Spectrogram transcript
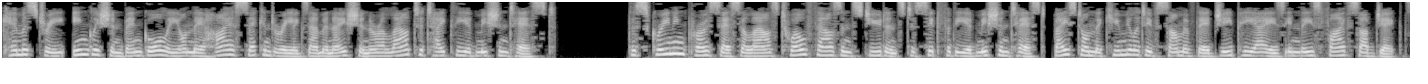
chemistry, English and Bengali on their higher secondary examination are allowed to take the admission test. The screening process allows 12,000 students to sit for the admission test, based on the cumulative sum of their GPAs in these five subjects.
